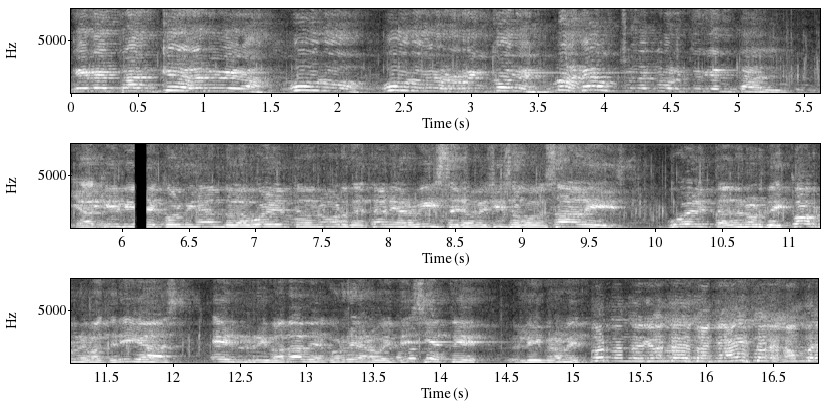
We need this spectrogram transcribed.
que de Tranquera de Rivera, uno, uno de los rincones más gauchos del norte oriental. Y aquí viene culminando la vuelta de honor de Tania Arbiza y los mellizos González. Vuelta de honor de Corne Baterías en Rivadavia Correa 97, Libramento. Cortan del grande de ahí sale el hombre,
